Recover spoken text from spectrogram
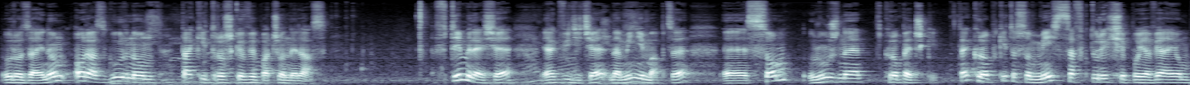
urodzajną, oraz górną, taki troszkę wypaczony las. W tym lesie, jak widzicie na minimapce, e, są różne kropeczki. Te kropki to są miejsca, w których się pojawiają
